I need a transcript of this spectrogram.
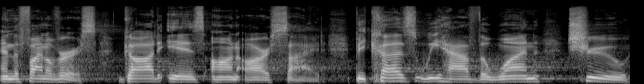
And the final verse God is on our side because we have the one true,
